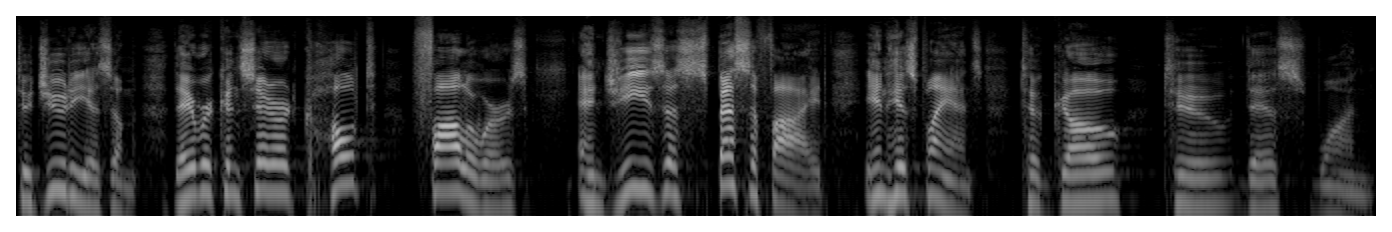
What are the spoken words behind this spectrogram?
to Judaism. They were considered cult followers, and Jesus specified in his plans to go to this one.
